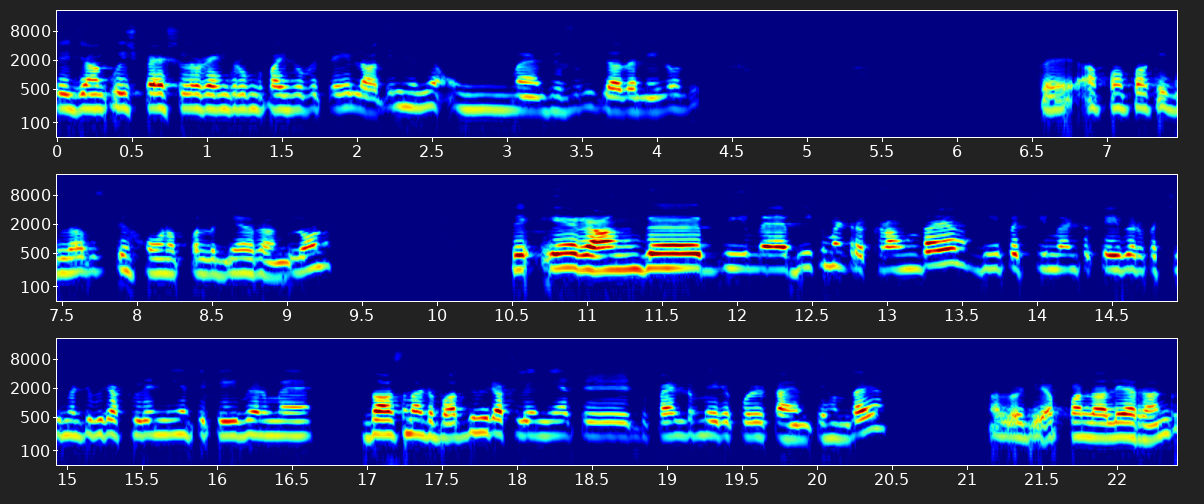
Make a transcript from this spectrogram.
ਤੇ ਜਾਂ ਕੋਈ ਸਪੈਸ਼ਲ ਰਿੰਗ ਰੁੰਗ ਪਾਈ ਹੋਵੇ ਤੇ ਇਹ ਲਾ ਦਿੰਦੀ ਹੁੰਦੀ ਆ ਊਂ ਮੈਂ ਜੁਲਰੀ ਜ਼ਿਆਦਾ ਨਹੀਂ ਲਾਉਂਦੀ। ਤੇ ਆਪਾਂ ਪਾ ਕੇ ਗਲਵਸ ਤੇ ਹੁਣ ਆਪਾਂ ਲੱਗਿਆ ਰੰਗ ਲਾਉਣ। ਤੇ ਇਹ ਰੰਗ ਵੀ ਮੈਂ 20 ਕੁ ਮਿੰਟ ਰੱਖਣਾ ਹੁੰਦਾ ਆ 20 25 ਮਿੰਟ, ਕਈ ਵਾਰ 25 ਮਿੰਟ ਵੀ ਰੱਖ ਲੈਂਦੀ ਆ ਤੇ ਕਈ ਵਾਰ ਮੈਂ 10 ਮਿੰਟ ਵੱਧ ਵੀ ਰੱਖ ਲੈਂਦੀ ਆ ਤੇ ਡਿਪੈਂਡ ਮੇਰੇ ਕੋਲ ਟਾਈਮ ਤੇ ਹੁੰਦਾ ਆ। ਆ ਜੀ, ਆਪਾਂ ਲਾ ਲਿਆ ਰੰਗ।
